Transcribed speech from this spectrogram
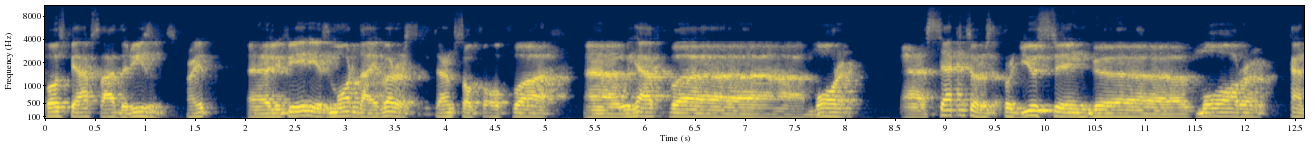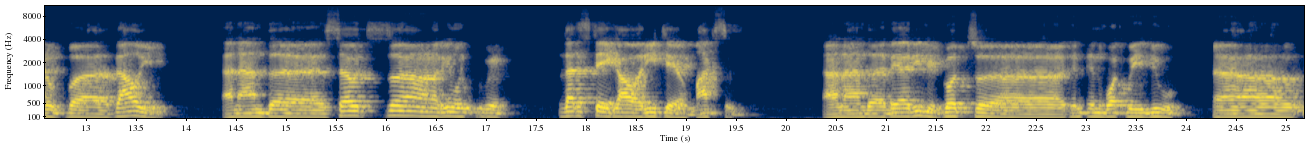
both perhaps are the reasons, right? Lithuania is more diverse in terms of, of we have more sectors producing more kind of uh, value. And, and uh, so it's, uh, know, let's take our retail maximum. And, and uh, they are really good uh, in, in what we do. Uh,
